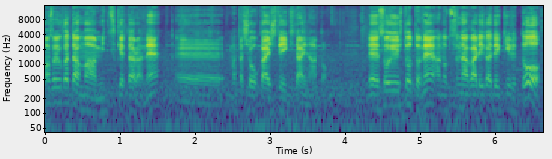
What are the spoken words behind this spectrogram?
まあそういう方はまあ見つけたらね、えー、また紹介していきたいなと。で、そういう人とね、あの、つながりができると、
